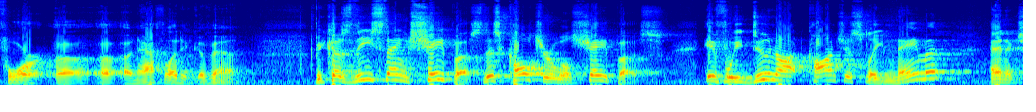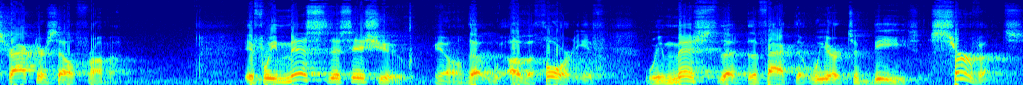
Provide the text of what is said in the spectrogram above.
for uh, an athletic event. Because these things shape us. This culture will shape us. If we do not consciously name it, and extract ourselves from it. If we miss this issue, you know, that, of authority, if we miss the, the fact that we are to be servants,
